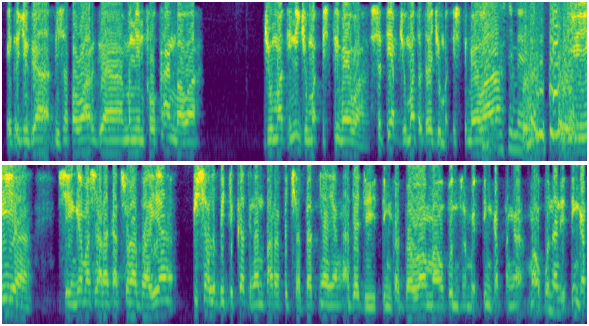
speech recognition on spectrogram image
Itu juga bisa warga menginfokan bahwa Jumat ini Jumat istimewa. Setiap Jumat adalah Jumat istimewa. Istimewa. Iya, sehingga masyarakat Surabaya bisa lebih dekat dengan para pejabatnya yang ada di tingkat bawah maupun sampai tingkat tengah maupun nanti tingkat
